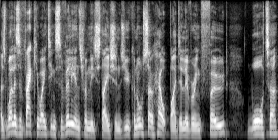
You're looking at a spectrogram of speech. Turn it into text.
As well as evacuating civilians from these stations you can also help by delivering food, water,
